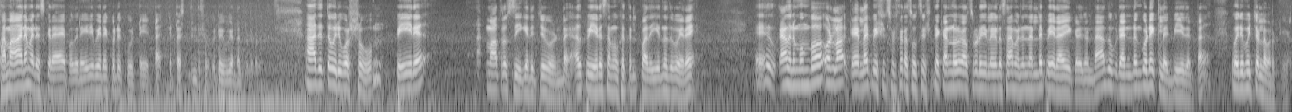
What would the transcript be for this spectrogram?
സമാന മനസ്കരായ പതിനേഴ് പേരെ കൂടി കൂട്ടിയിട്ട് ടെസ്റ്റിന്റെ രൂപീകരണത്തിൽ ആദ്യത്തെ ഒരു വർഷവും പേര് മാത്രം സ്വീകരിച്ചുകൊണ്ട് അത് പേര് സമൂഹത്തിൽ പതിയുന്നത് വരെ അതിനു മുമ്പ് ഉള്ള കേരള പേഷ്യൻസ് വെൽഫെയർ അസോസിയേഷന്റെ കണ്ണൂർ കാസർഗോഡ് ജില്ലകളുടെ സ്ഥാപനം നല്ല പേരായി കഴിഞ്ഞിട്ടുണ്ട്. അത് രണ്ടും കൂടി ക്ലബ് ചെയ്തിട്ട് ഒരുമിച്ചുള്ള വർക്കുകൾ.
